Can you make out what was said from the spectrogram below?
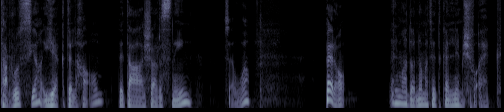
tar-Russja, jekk tilħaqhom, trid għaxar snin sewwa. Però Il-Madonna ma titkellimx fuq hekk.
